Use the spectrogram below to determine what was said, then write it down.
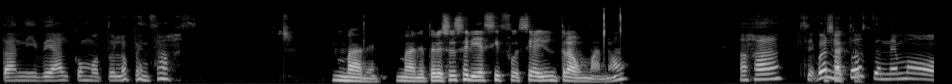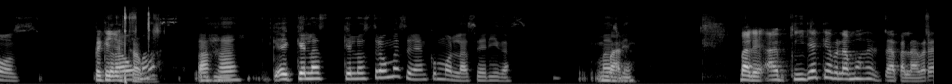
tan ideal como tú lo pensabas. Vale, vale, pero eso sería si fuese hay un trauma, ¿no? Ajá, sí, bueno, todos tenemos Pequeños traumas. Ajá. que, las, que los traumas serían como las heridas, más vale. bien. Vale, aquí ya que hablamos de la palabra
